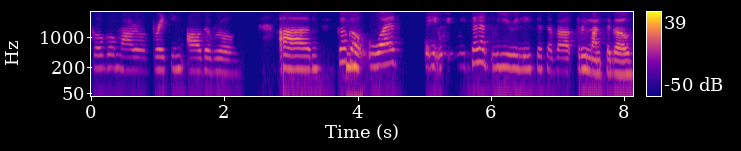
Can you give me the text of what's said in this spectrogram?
Gogo Morrow breaking all the rules. Um, Gogo, mm-hmm. what we, we said that we released this about three months ago.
